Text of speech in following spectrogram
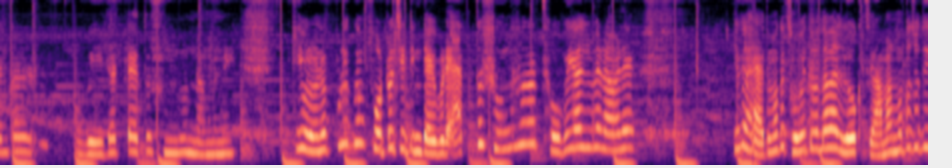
এখানকার ওয়েদারটা এত সুন্দর না মানে কী বলব না পুরো একদম ফটো চিটিং টাইপের এত সুন্দর সুন্দর ছবি আসবে না মানে কিন্তু হ্যাঁ তোমাকে ছবি তুলে দেওয়ার লোক চাই। আমার মতো যদি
